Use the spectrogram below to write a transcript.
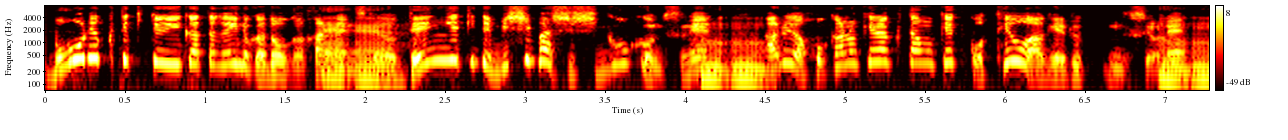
暴力的という言い方がいいのかどうかわかんないんですけど、ええ。電撃でビシバシしごくんですね。うんうん。あるいは他のキャラクターも結構手を挙げるんですよね。うんうんう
